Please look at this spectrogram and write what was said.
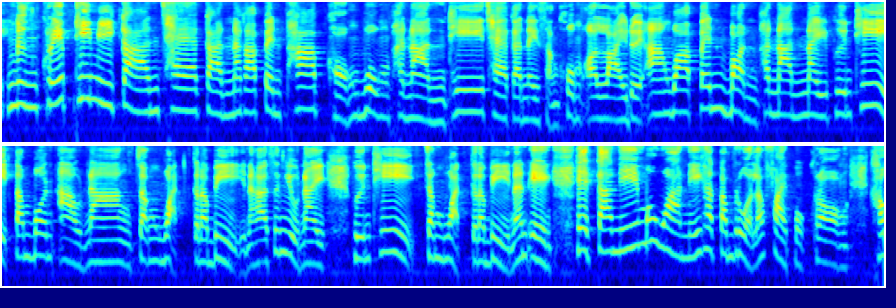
อีกหนึ่งคลิปที่มีการแชร์กันนะคะเป็นภาพของวงพนันที่แชร์กันในสังคมออนไลน์ โดยอ้างว่าเป็นบ่อนพนันในพื้นที่ตำบลอ่าวนาง จังหวัดกระบี่นะคะ ซึ่งอยู่ในพื้นที่จังหวัดกระบี่นั่นเอง เหตุการณ์นี้เมื่อวานนี้ค่ะตำรวจและฝ่ายปกครองเขา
